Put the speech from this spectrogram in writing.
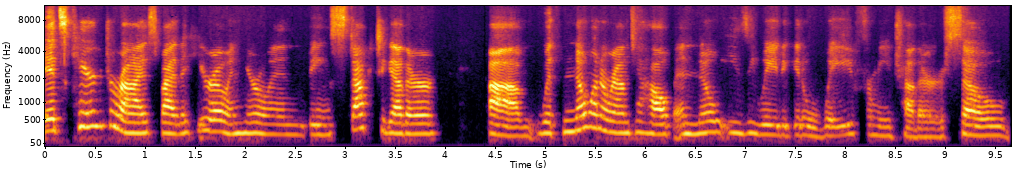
it's characterized by the hero and heroine being stuck together um, with no one around to help and no easy way to get away from each other. So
